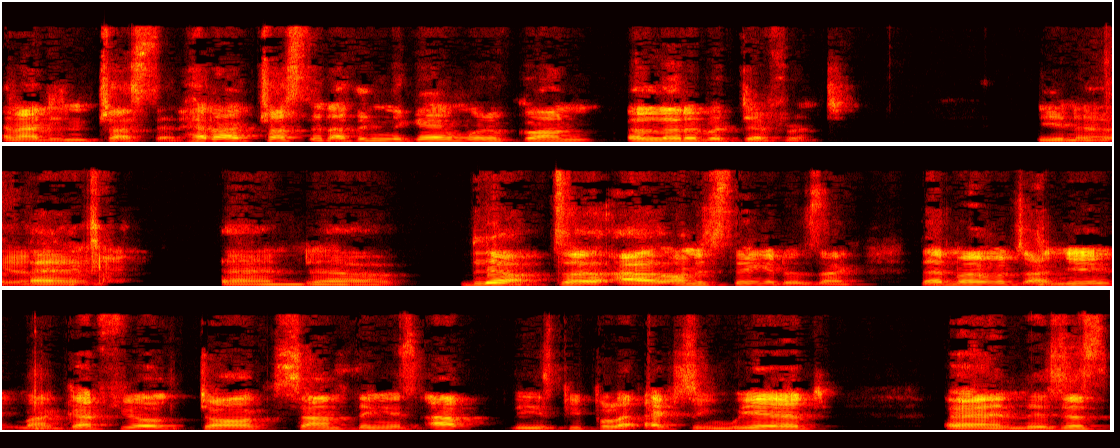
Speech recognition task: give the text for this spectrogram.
and I didn't trust it. Had I trusted, I think the game would have gone a little bit different, you know. Okay. And and uh, yeah, so I honestly think it was like that moment. I knew my gut feel, dog, something is up. These people are acting weird, and there's just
